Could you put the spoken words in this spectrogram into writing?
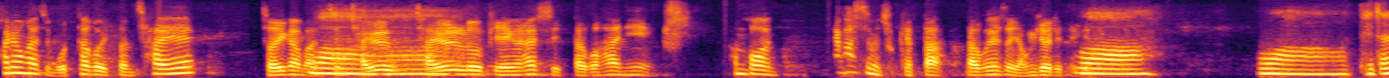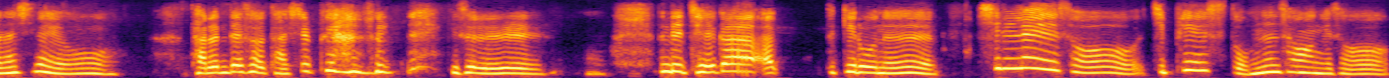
활용하지 못하고 있던 차에 저희가 마침 와. 자율, 자율로 비행을 할 수 있다고 하니 한번 해봤으면 좋겠다라고 해서 연결이 되게. 와. 와, 대단하시네요. 다른 데서 다 실패하는 기술을. 어. 근데 제가 아- 듣기로는 실내에서 GPS도 없는 상황에서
